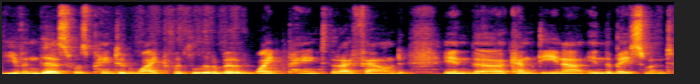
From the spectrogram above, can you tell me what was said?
even this was painted white with a little bit of white paint that I found in the cantina in the basement.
